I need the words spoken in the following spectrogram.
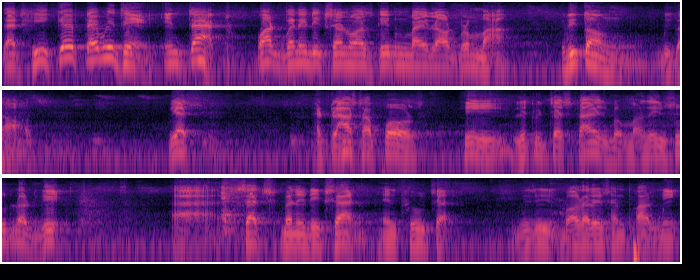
that he kept everything intact. What benediction was given by Lord Brahma, Ritang Vidat. Yes. At last, of course, he little chastised Brahma that you should not give uh, such benediction in future. This is botheration for me.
